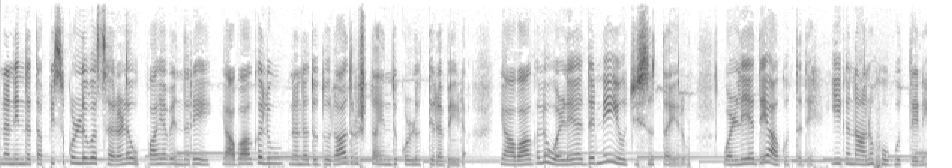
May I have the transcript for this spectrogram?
ನನ್ನಿಂದ ತಪ್ಪಿಸಿಕೊಳ್ಳುವ ಸರಳ ಉಪಾಯವೆಂದರೆ ಯಾವಾಗಲೂ ನನ್ನದು ದುರಾದೃಷ್ಟ ಎಂದುಕೊಳ್ಳುತ್ತಿರಬೇಡ. ಯಾವಾಗಲೂ ಒಳ್ಳೆಯದನ್ನೇ ಯೋಚಿಸುತ್ತಾ ಇರು. ಒಳ್ಳೆಯದೇ ಆಗುತ್ತದೆ. ಈಗ ನಾನು ಹೋಗುತ್ತೇನೆ.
